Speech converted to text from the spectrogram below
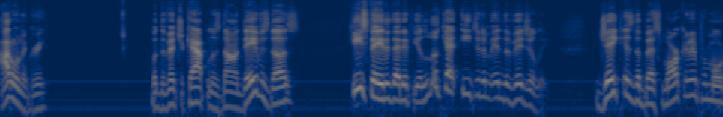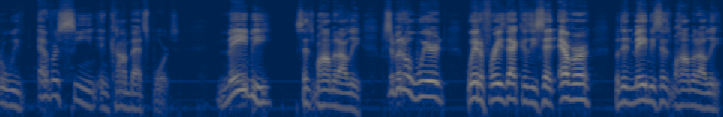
I don't agree. But the venture capitalist Donn Davis does. He stated that if you look at each of them individually, Jake is the best marketer and promoter we've ever seen in combat sports. Maybe since Muhammad Ali, which is a bit of a weird way to phrase that because he said ever, but then maybe since Muhammad Ali.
